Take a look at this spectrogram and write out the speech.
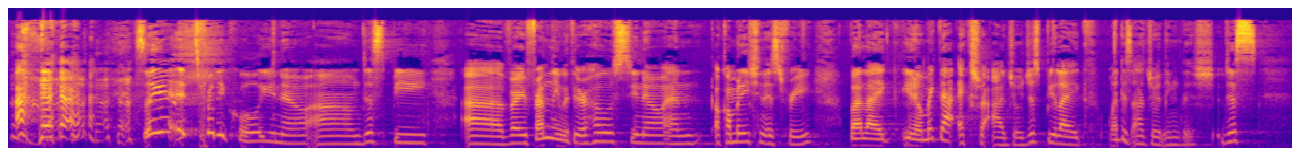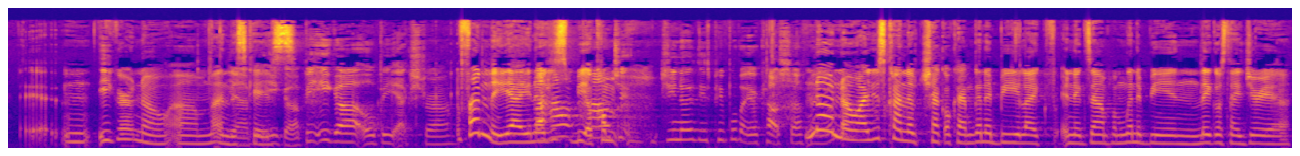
so yeah, it's pretty cool, you know. Um, just be uh, very friendly with your host, you know, and accommodation is free. But like, you know, make that extra agile. Just be like, what is agile in English? Just uh, eager? No, um, not in this yeah, case. be eager. Be eager or be extra. Friendly, yeah, you know, But just how, be a how do, you, do you know these people that you're couch surfing? No, no, I just kind of check. Okay, I'm gonna be like, an example, I'm gonna be in Lagos, Nigeria.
